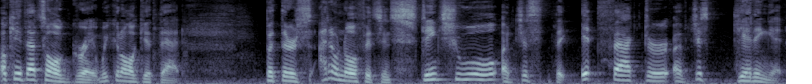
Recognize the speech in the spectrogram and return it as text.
Okay, that's all great. We can all get that. But there's, I don't know if it's instinctual, of just the it factor of just getting it,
